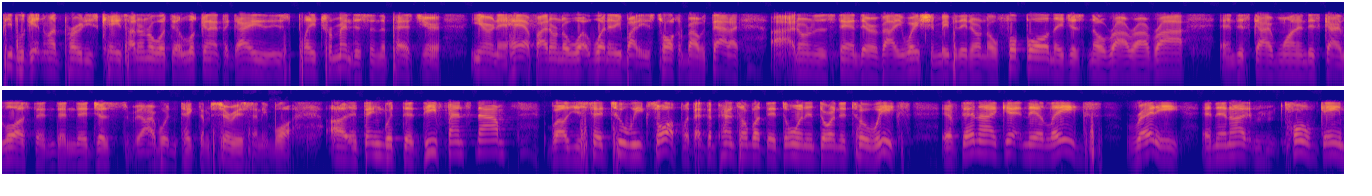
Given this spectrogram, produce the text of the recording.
People getting on Purdy's case. I don't know what they're looking at. The guy has played tremendous in the past year, year and a half. I don't know what what anybody is talking about with that. I I don't understand their evaluation. Maybe they don't know football and they just know rah rah rah. And this guy won and this guy lost, and then they just I wouldn't take them serious anymore. Uh, the thing with the defense now, well, you said two weeks off, but that depends on what they're doing during the two weeks. If they're not getting their legs ready and they're not in total game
